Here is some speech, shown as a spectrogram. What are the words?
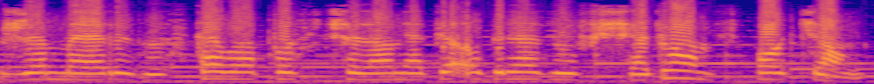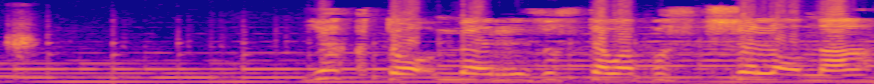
że Mary została postrzelona, to od razu wsiadłam w pociąg. Jak to Mary została postrzelona?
